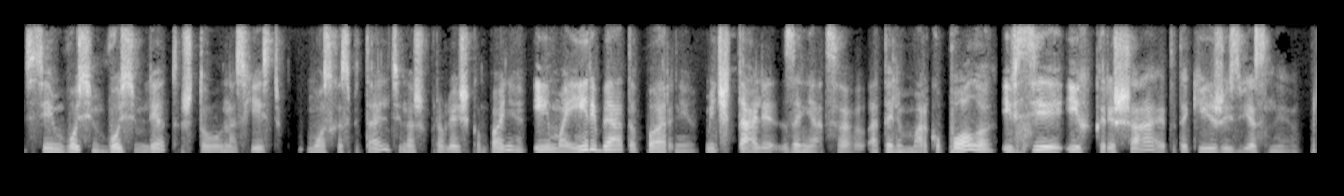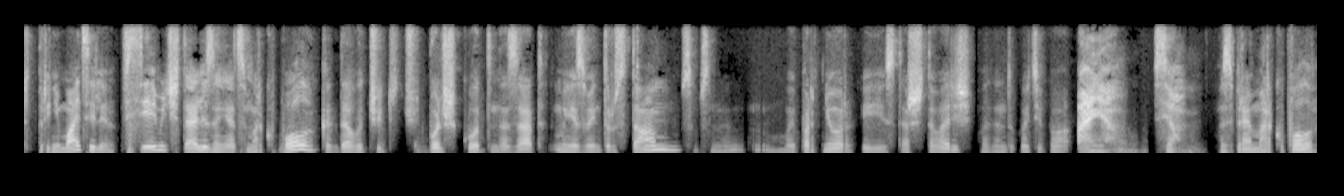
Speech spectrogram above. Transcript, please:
7, 8, 8 лет, что у нас есть Моз Hospitality, наша управляющая компания. И мои ребята, парни, мечтали заняться отелем Марко Поло. И все их кореша, это такие же известные предприниматели, все мечтали заняться Марко Поло. Когда вот чуть-чуть больше года назад мне звонит Рустам, собственно, мой партнер и старший товарищ, вот он такой типа, Аня, все, мы забираем Марко Поло,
